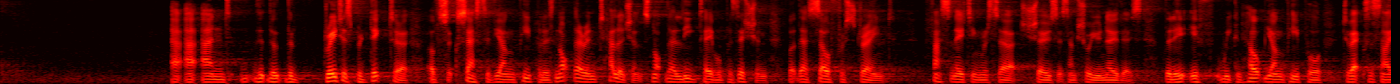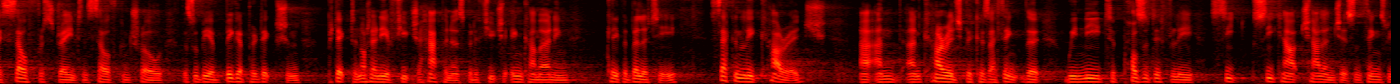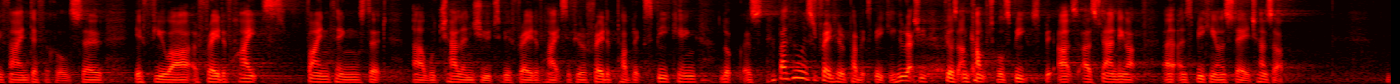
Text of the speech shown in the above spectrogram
Uh, and the, the, the greatest predictor of success of young people is not their intelligence, not their league table position, but their self restraint fascinating research shows this, I'm sure you know this, that if we can help young people to exercise self-restraint and self-control, this will be a bigger prediction, predictor not only of future happiness, but of future income earning capability. Secondly, courage, uh, and, and courage because I think that we need to positively seek, seek out challenges and things we find difficult. So if you are afraid of heights, find things that uh, will challenge you to be afraid of heights. If you're afraid of public speaking, look as. But who is afraid here of public speaking? Who actually feels uncomfortable speak, uh, uh, standing up uh, and speaking on a stage? Hands up.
